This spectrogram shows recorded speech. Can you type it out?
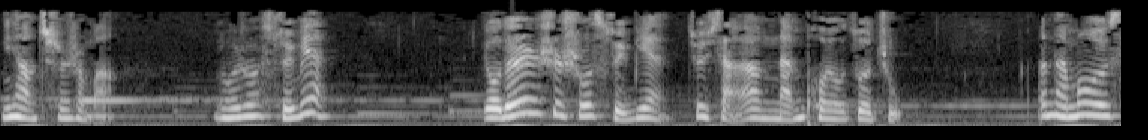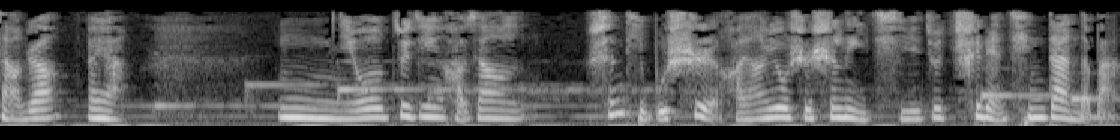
你想吃什么？你会说随便。有的人是说随便，就想让男朋友做主。那男朋友想着，哎呀，嗯，你又最近好像身体不适，好像又是生理期，就吃点清淡的吧。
